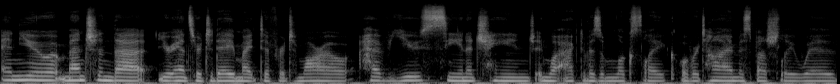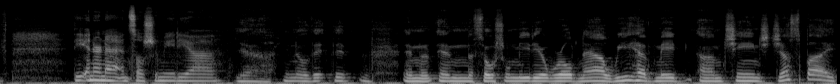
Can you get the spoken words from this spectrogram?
And you mentioned that your answer today might differ tomorrow. Have you seen a change in what activism looks like over time, especially with the internet and social media. Yeah, you know, the, the, in the, in the social media world now, we have made um, change just by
